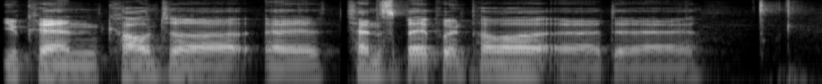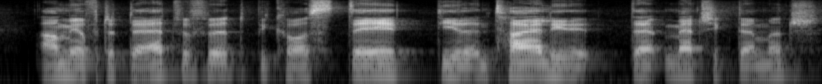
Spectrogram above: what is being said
you can counter uh, 10 spell point power, uh, the Army of the Dead with it because they deal entirely da magic damage.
